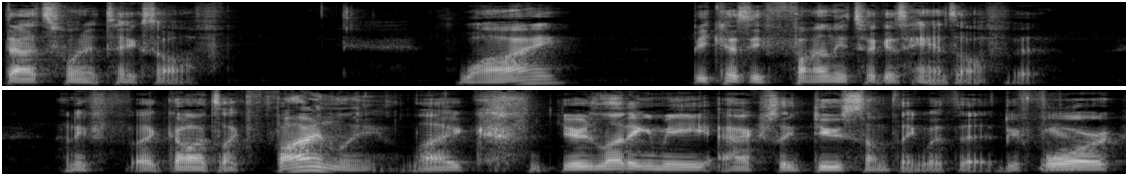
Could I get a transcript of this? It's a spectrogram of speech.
that's when it takes off. Why? Because he finally took his hands off of it. And he, like, God's like, finally, like, you're letting me actually do something with it. Before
